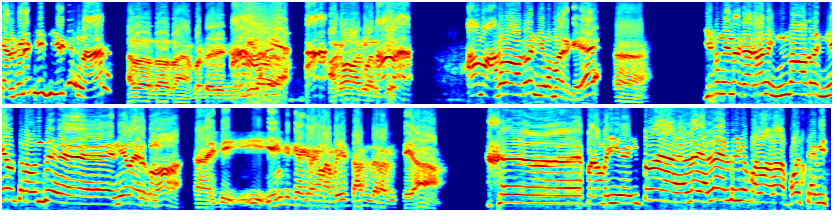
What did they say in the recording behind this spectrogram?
என்னோட டிசி இருக்குங்களா அதான் அதான் அதான். பட் ஆ, அது- ஆ, அகல வாக்கில் இருக்கு. ஆமா அகல வாக்கில் நீளமா இருக்கு. இவங்க என்ன கேக்குறாங்க? இந்த வாக்கில் நீளத்துல வந்து நீளம் இருக்கணும். இது எங்க கேக்குறாங்கண்ணா அப்படியே தாசில்தார் ஆஃபீஸ்லையா அஹ், இப்ப நம்ம இ- இப்ப எல்லா எல்லா இடத்துலயுமே பண்ணலாம். Post office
